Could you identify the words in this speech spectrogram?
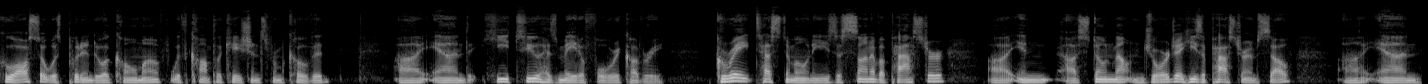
who also was put into a coma with complications from COVID. Uh, and he too has made a full recovery. Great testimony. He's a son of a pastor uh, in uh, Stone Mountain, Georgia. He's a pastor himself. and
